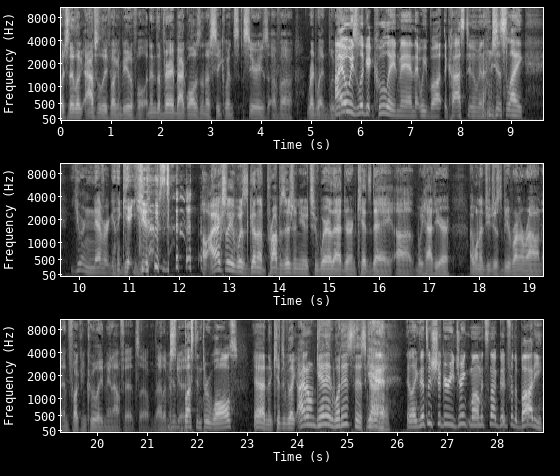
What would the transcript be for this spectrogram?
which they look absolutely fucking beautiful. And then the very back wall is another sequence series of uh red, white, and blue. I curtains. always look at Kool Aid Man that we bought the costume, and I'm just like, you're never gonna get used. Oh, I actually was gonna proposition you to wear that during Kids Day uh, we had here. I wanted you just to be running around in fucking Kool Aid Man outfit, so that'd have been Just good. busting through walls. yeah, and the kids would be like, "I don't get it. What is this guy?" Yeah. They're like, that's a sugary drink, mom. It's not good for the body.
